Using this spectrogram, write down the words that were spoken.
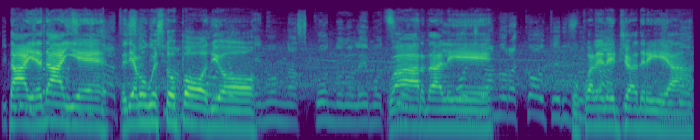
dai, dai, eh. vediamo questo podio. Guardali. Con quale leggiadria.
